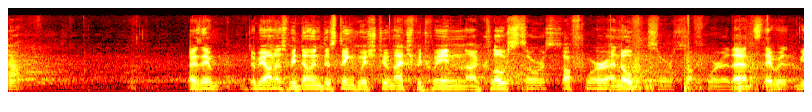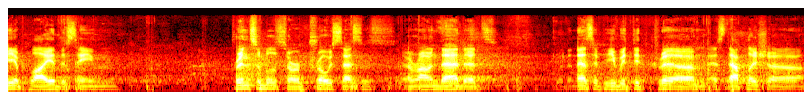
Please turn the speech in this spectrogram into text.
Yeah. to be honest, we don't distinguish too much between uh, closed source software and open source software. That's, they, we apply the same principles or processes around that. It's, with an SAP, we did um, establish a,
